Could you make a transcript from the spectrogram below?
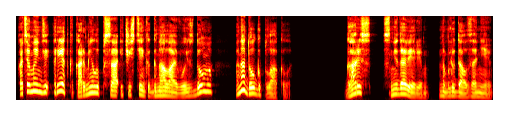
Хотя Мэнди редко кормила пса и частенько гнала его из дома, она долго плакала. Гаррис с недоверием наблюдал за нею.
